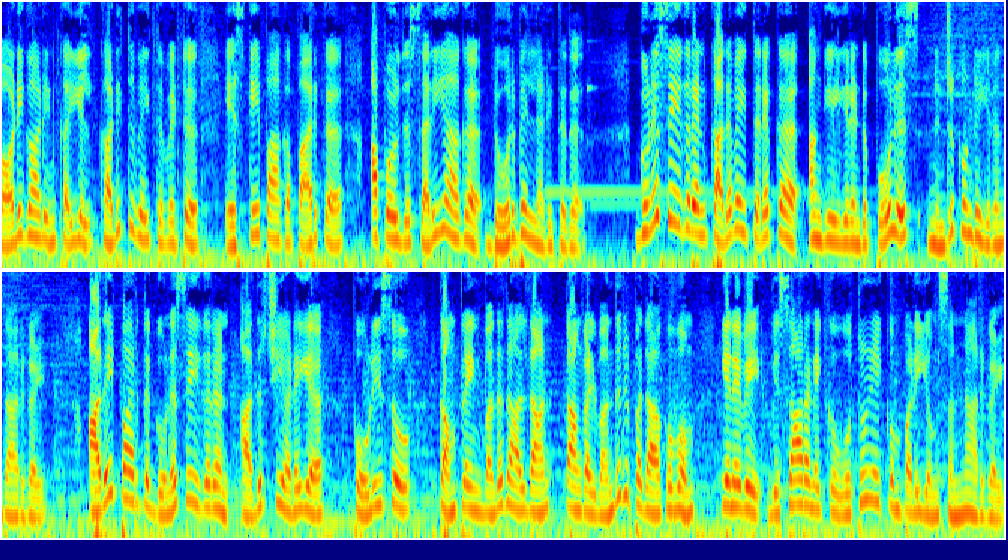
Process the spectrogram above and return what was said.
பாடிகார்டின் கையில் கடித்து வைத்துவிட்டு எஸ்கேப் ஆக பார்க்க அப்பொழுது சரியாக டோர்பெல் அடித்தது. குணசேகரன் கதவை திறக்க அங்கே இரண்டு போலீஸ் நின்று கொண்டு இருந்தார்கள். அதை பார்த்த குணசேகரன் அதிர்ச்சி அடைய போலீசோ கம்ப்ளைண்ட் வந்ததால்தான் தாங்கள் வந்திருப்பதாகவும் எனவே விசாரணைக்கு ஒத்துழைக்கும்படியும் சொன்னார்கள்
